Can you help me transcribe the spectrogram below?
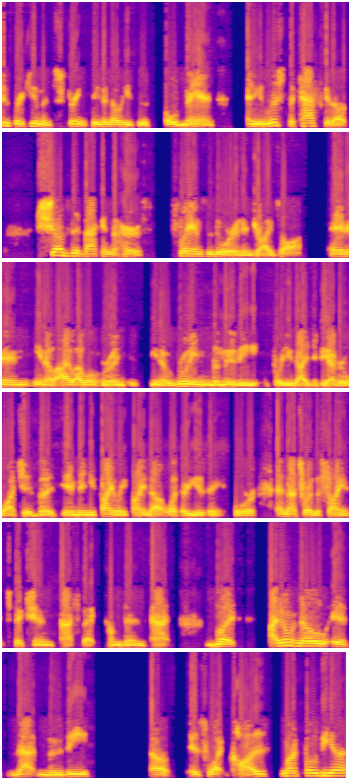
superhuman strength, even though he's this old man, and he lifts the casket up, shoves it back in the hearse, slams the door, and then drives off. And then you know I, I won't ruin you know ruin the movie for you guys if you ever watch it, but and then you finally find out what they're using it for, and that's where the science fiction aspect comes in at. But I don't know if that movie uh, is what caused my phobia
